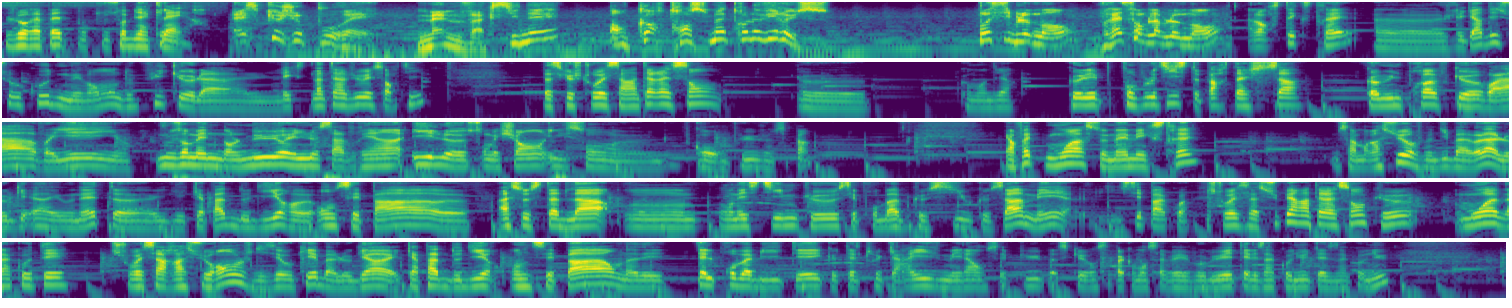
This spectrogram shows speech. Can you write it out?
Je le répète pour que ce soit bien clair. Est-ce que je pourrais, même vacciné, encore transmettre le virus Possiblement, vraisemblablement. Alors cet extrait, euh, je l'ai gardé sur le coude, mais vraiment depuis que l'interview est sortie, parce que je trouvais ça intéressant, euh, comment dire, que les complotistes partagent ça comme une preuve que voilà, vous voyez, ils nous emmènent dans le mur, ils ne savent rien, ils euh, sont méchants, ils sont euh, corrompus, je ne sais pas. Et en fait, moi, ce même extrait, ça me rassure, je me dis bah voilà, le gars est honnête, euh, il est capable de dire on ne sait pas, à ce stade-là, on, estime que c'est probable que si ou que ça, mais il sait pas quoi. Je trouvais ça super intéressant que moi, d'un côté, je trouvais ça rassurant, je disais ok, bah le gars est capable de dire on ne sait pas, on a des telle probabilité que tel truc arrive, mais là on sait plus parce qu'on sait pas comment ça va évoluer, tels inconnus, tels inconnus.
